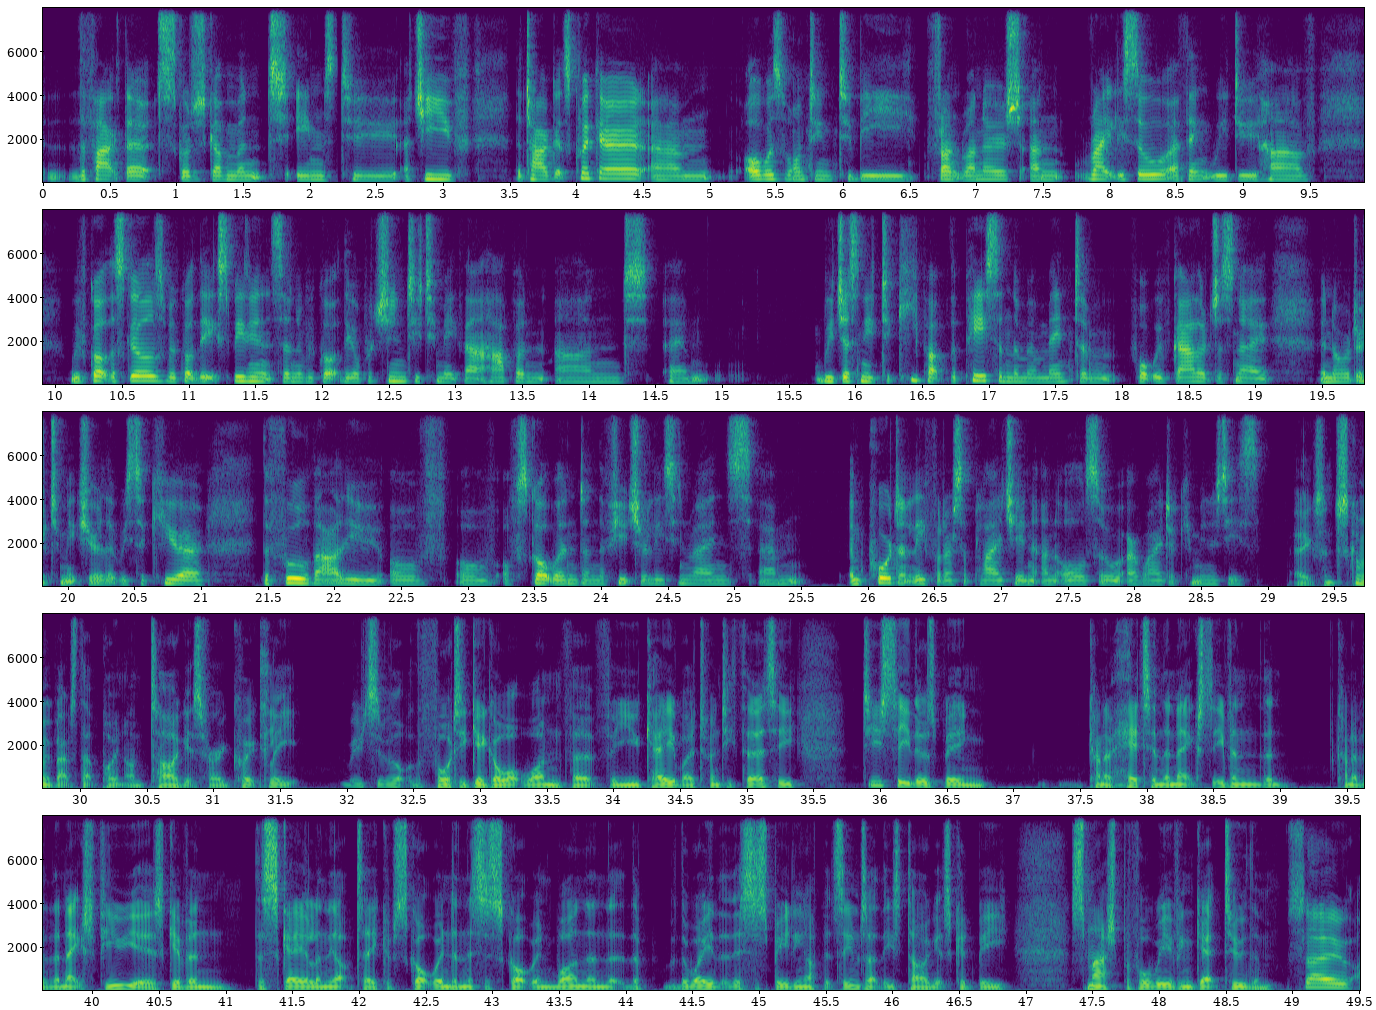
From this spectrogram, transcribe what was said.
The fact that Scottish Government aims to achieve the targets quicker, um, always wanting to be front runners, and rightly so. I think we do have we've got the skills, we've got the experience, and we've got the opportunity to make that happen. And um, we just need to keep up the pace and the momentum what we've gathered just now in order to make sure that we secure the full value of, of, of ScotWind and the future leasing rounds, um, importantly for our supply chain and also our wider communities. Excellent. Just coming back to that point on targets very quickly, which is the 40 gigawatt one for, for UK by 2030. Do you see those being kind of hit in the next, even the kind of in the next few years, given the scale and the uptake of ScotWind, and this is ScotWind one, and the, the the way that this is speeding up, it seems like these targets could be smashed before we even get to them. So,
